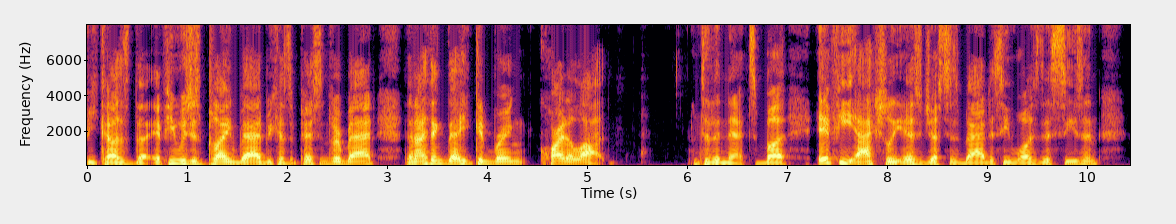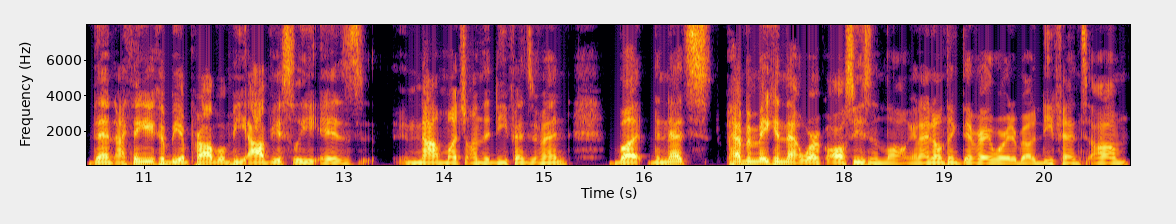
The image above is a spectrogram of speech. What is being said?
because the if he was just playing bad because the Pistons were bad, then I think that he could bring quite a lot to the Nets. But if he actually is just as bad as he was this season, then I think it could be a problem. He obviously is not much on the defensive end, but the Nets have been making that work all season long, and I don't think they're very worried about defense. Um,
